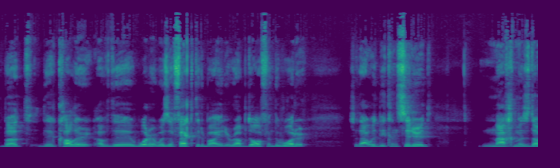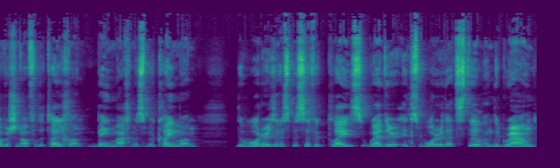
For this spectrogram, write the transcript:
but the color of the water was affected by it. It rubbed off in the water. So that would be considered machmas davar teichon, bein machmas mekaimon. The water is in a specific place, whether it's water that's still in the ground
